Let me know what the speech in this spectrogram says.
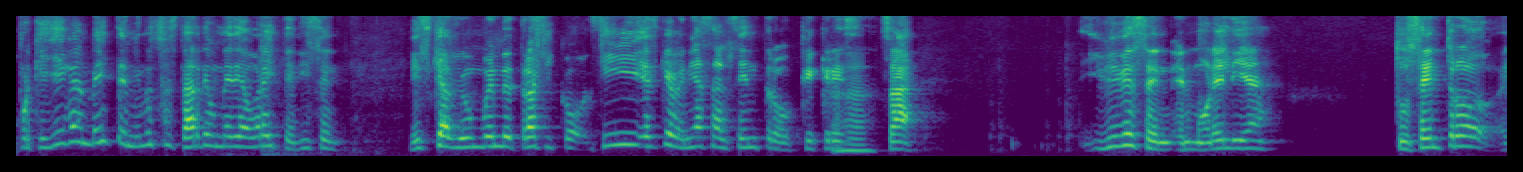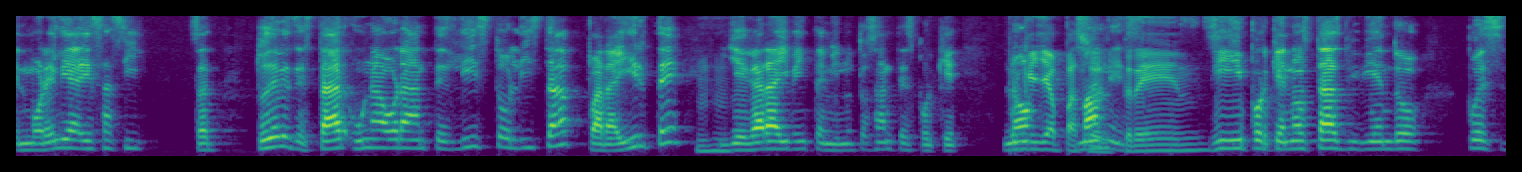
porque llegan 20 minutos tarde o media hora y te dicen, es que había un buen de tráfico. Sí, es que venías al centro, ¿qué crees? O sea, y vives en, Morelia, tu centro en Morelia es así. O sea, tú debes de estar una hora antes listo, lista para irte y llegar ahí 20 minutos antes, porque no, porque ya pasó el tren. Sí, porque no estás viviendo pues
